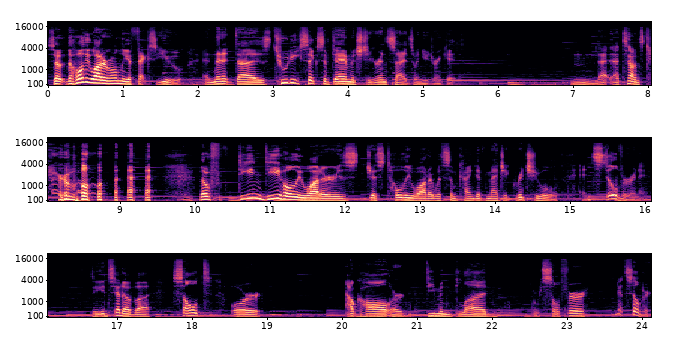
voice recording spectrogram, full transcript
So the holy water only affects you, and then it does 2d6 of damage to your insides when you drink it. Mm, that, that sounds terrible. Though D&D holy water is just holy water with some kind of magic ritual and silver in it. Instead of uh, salt or alcohol or demon blood or sulfur, you got silver.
